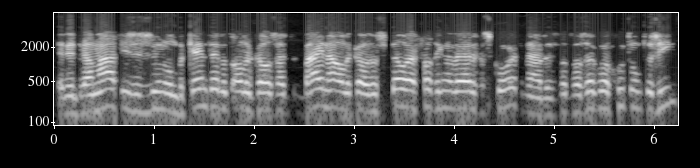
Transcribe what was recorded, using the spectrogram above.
in het dramatische seizoen onbekend. Hè, dat alle goals uit, bijna alle goals uit spelhervattingen werden gescoord. Nou, dus dat was ook wel goed om te zien.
